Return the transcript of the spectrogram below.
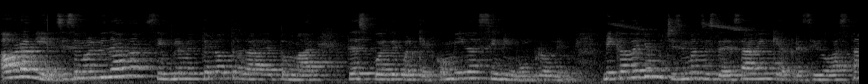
Ahora bien, si se me olvidaba, simplemente lo trataba de tomar después de cualquier comida sin ningún problema. Mi cabello, muchísimas de ustedes saben que ha crecido bastante,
